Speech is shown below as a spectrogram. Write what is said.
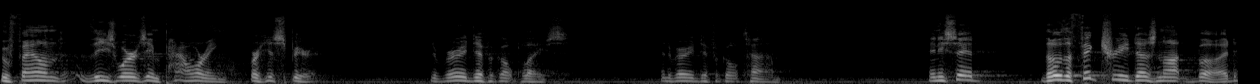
who found these words empowering for his spirit in a very difficult place, in a very difficult time. And he said, Though the fig tree does not bud,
